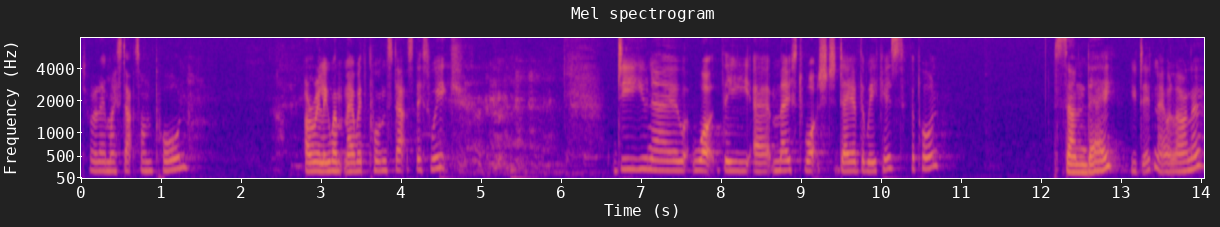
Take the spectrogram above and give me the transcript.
Do you want to know my stats on porn? I really went there with porn stats this week. do you know what the uh, most watched day of the week is for porn? Sunday. You did know, Alana.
